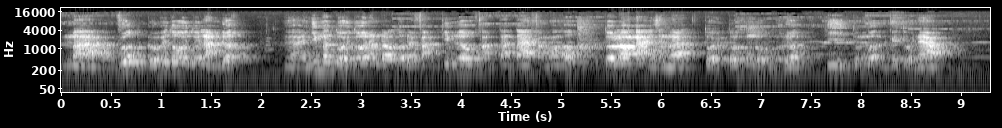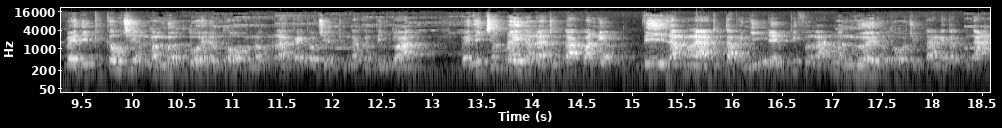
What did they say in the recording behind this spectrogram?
mà vượng đối với tôi tôi làm được. À, nhưng mà tuổi tôi năm đó tôi là phạm kim lâu phạm tan tai phạm hoang ốc tôi lo ngại rằng là tuổi tôi không độ thổ được thì tôi mượn cái tuổi nào. Vậy thì cái câu chuyện mà mượn tuổi đồng thổ nó cũng là cái câu chuyện chúng ta cần tính toán. Vậy thì trước đây rằng là chúng ta quan niệm vì rằng là chúng ta phải nghĩ đến cái phương án mà người đồng thổ chúng ta người ta cũng ngại.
